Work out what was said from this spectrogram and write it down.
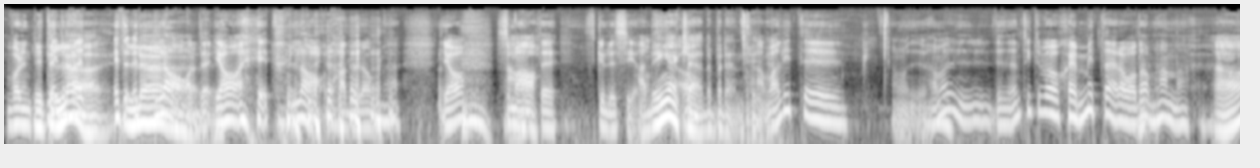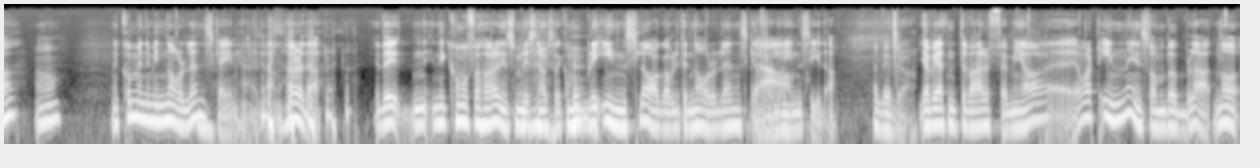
Var det inte, Lite nej, de lö- ett, ett, lö- blad. Ja, ett blad hade de. Ja, som Ja. man inte skulle se. Hade inga Ja. kläder på den tiden. Han var lite... Han, var, han, var, han tyckte det var skämmigt där, Adam. Han, Ja. Ja. Nu kommer min norrländska in här ibland. Hör du det? det ni, ni kommer få höra, ni som lyssnar också, det kommer bli inslag av lite norrländska Ja. från min sida. Det blir bra. Jag vet inte varför, men jag, jag har varit inne i en sån bubbla. No,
